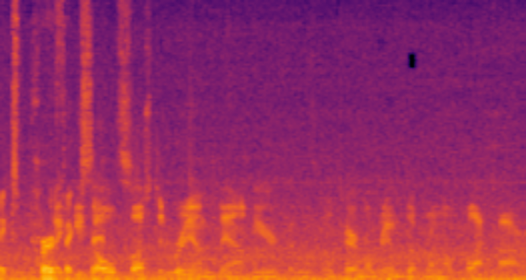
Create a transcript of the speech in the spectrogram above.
Makes perfect these sense. old busted rims down here because it's gonna tear my rims up running on flat tires.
